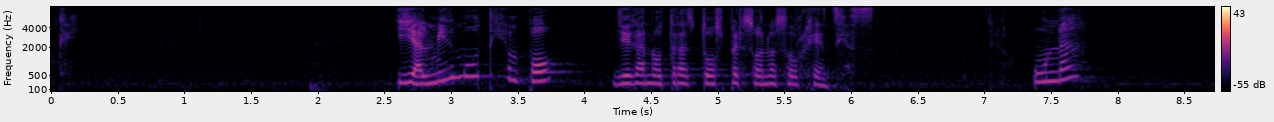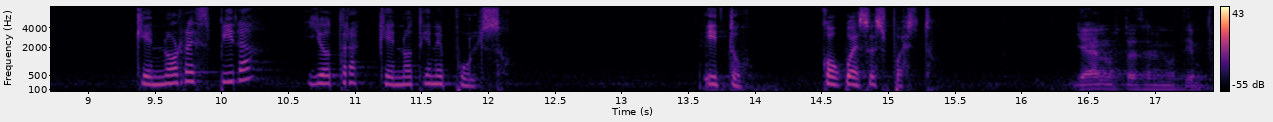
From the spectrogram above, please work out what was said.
Ok. Y al mismo tiempo llegan otras dos personas a urgencias. Una que no respira y otra que no tiene pulso. Y tú, con hueso expuesto. Llegan los tres al mismo tiempo.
